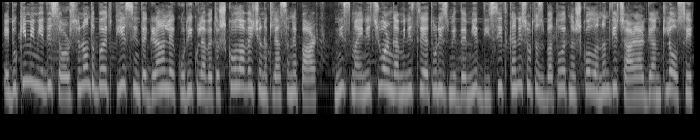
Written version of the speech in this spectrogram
Edukimi mjedisor synon të bëhet pjesë integrale e kurrikulave të shkollave që në klasën e parë. Nisma e iniciuar nga Ministria e Turizmit dhe Mjedisit ka nisur të zbatohet në shkollën nëntëvjeçare Ardian Klosi.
